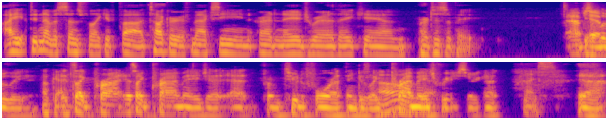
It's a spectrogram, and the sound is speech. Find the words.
I didn't have a sense for like if uh, Tucker, if Maxine are at an age where they can participate. Absolutely. Okay. It's like prime. It's like prime age at, at from two to four. I think is like Oh, prime okay. age for Easter egg hunt. Nice. Yeah.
